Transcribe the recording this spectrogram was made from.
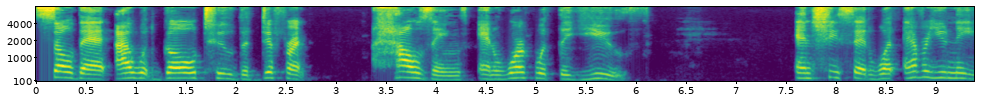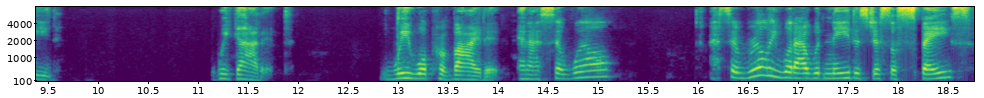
so that i would go to the different housings and work with the youth. And she said whatever you need we got it. We will provide it. And i said well I said, really, what I would need is just a space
